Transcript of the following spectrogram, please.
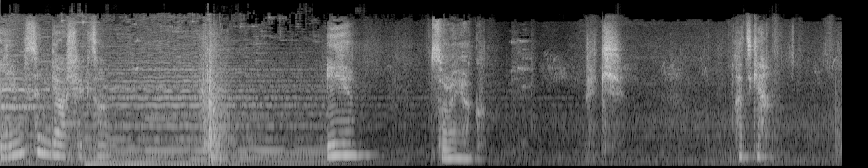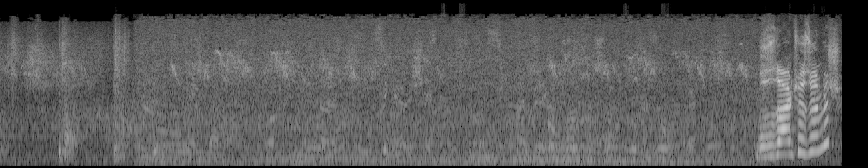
Ya iyi misin gerçekten? İyiyim. Sorun yok. Peki. Hadi gel. Buzlar çözülmüş.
